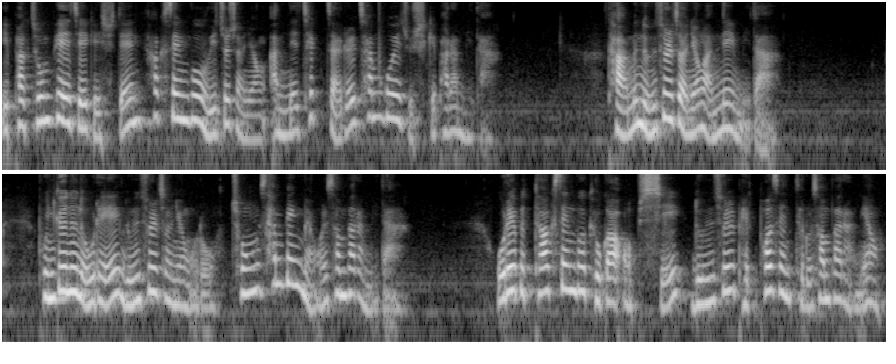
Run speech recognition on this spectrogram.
입학처 홈페이지에 게시된 학생부 위주 전형 안내 책자를 참고해 주시기 바랍니다. 다음은 논술 전형 안내입니다. 본교는 올해 논술 전형으로 총 300명을 선발합니다. 올해부터 학생부 교과 없이 논술 100%로 선발하며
